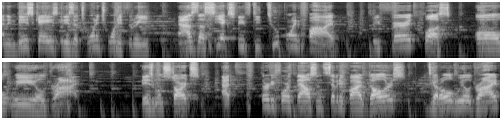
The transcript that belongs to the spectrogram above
And in this case, it is a 2023 Mazda CX50 2.5 Preferred Plus all-wheel drive. This one starts at $34,075. It's got all wheel drive,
